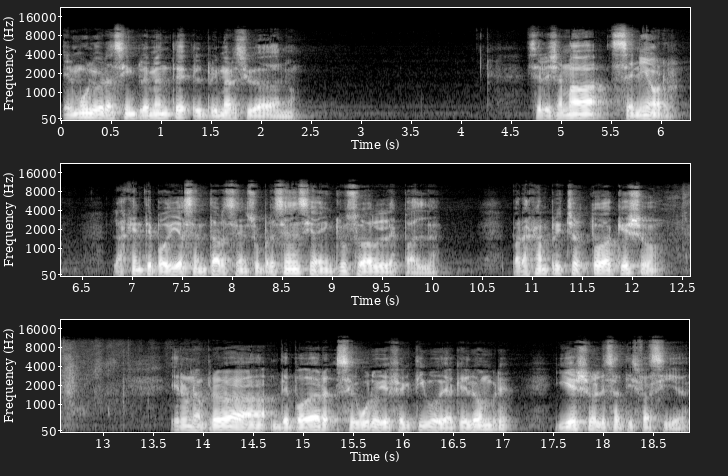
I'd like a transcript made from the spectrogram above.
El mulo era simplemente el primer ciudadano. Se le llamaba señor. La gente podía sentarse en su presencia e incluso darle la espalda. Para Han Pritchard todo aquello era una prueba de poder seguro y efectivo de aquel hombre y ello le satisfacía.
